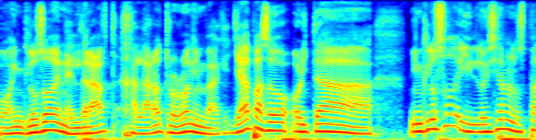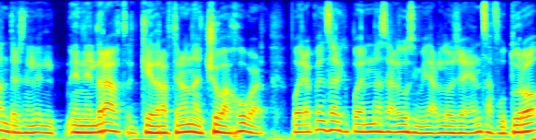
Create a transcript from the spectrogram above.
o incluso en el draft jalar a otro running back. Ya pasó ahorita, incluso y lo hicieron los Panthers en el, en el draft, que draftearon a Chuba Hubbard. Podría pensar que pueden hacer algo similar los Giants a futuro.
